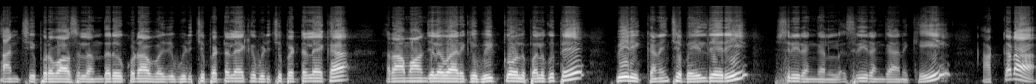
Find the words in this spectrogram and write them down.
కాంచీపురవాసులందరూ కూడా విడిచిపెట్టలేక విడిచిపెట్టలేక రామాంజలి వారికి వీడ్కోలు పలుకుతే వీరు ఇక్కడి నుంచి బయలుదేరి శ్రీరంగంలో శ్రీరంగానికి అక్కడ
